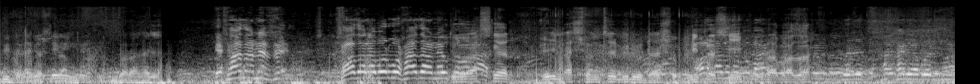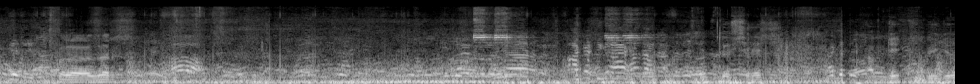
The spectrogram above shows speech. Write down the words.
দুইটা বেচলাম ধরা খাইলাম তো আজকের এই লাস্ট মান্থের ভিডিওটা শুট নিতেছি পুরা বাজার। বাজার। তো শেষ আপডেট ভিডিও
